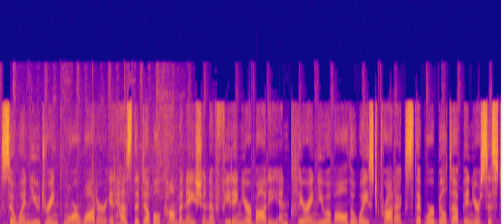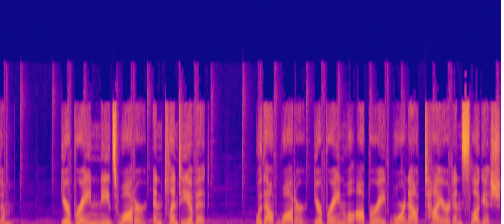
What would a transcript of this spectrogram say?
So when you drink more water it has the double combination of feeding your body and clearing you of all the waste products that were built up in your system. Your brain needs water, and plenty of it. Without water, your brain will operate worn out tired and sluggish.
